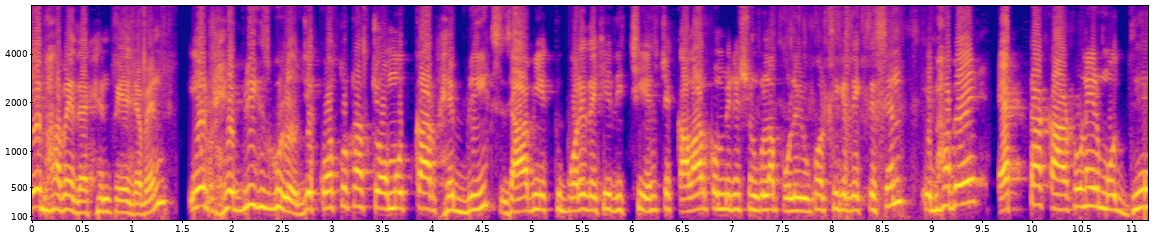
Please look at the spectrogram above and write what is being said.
এভাবে দেখেন, পেয়ে যাবেন। এর ফেব্রিক্সগুলো যে কতটা চমৎকার ফেব্রিক্স যা আমি একটু পরে দেখিয়ে দিচ্ছি, এ হচ্ছে কালার কম্বিনেশনগুলা পলির উপর থেকে দেখতেছেন। এভাবে একটা কার্টনের মধ্যে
